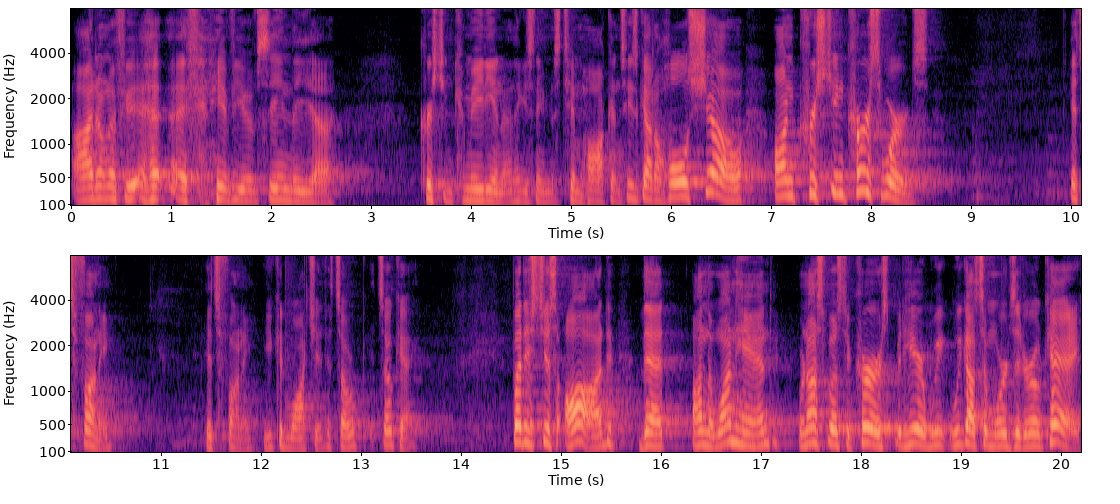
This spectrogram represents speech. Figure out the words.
I don't know if, you, if any of you have seen the uh, Christian comedian, I think his name is Tim Hawkins. He's got a whole show on Christian curse words. It's funny. It's funny. You could watch it, it's, it's okay. But it's just odd that, on the one hand, we're not supposed to curse, but here we, we got some words that are okay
